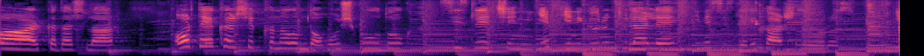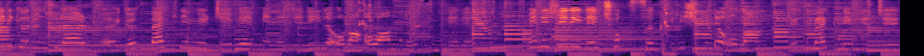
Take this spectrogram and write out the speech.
arkadaşlar. Ortaya Karışık kanalımda hoş bulduk. Sizler için yepyeni görüntülerle yine sizleri karşılıyoruz. Yeni görüntüler e, Gökberk Demirci ve menajeriyle olan, olan resimleri. Menajeriyle çok sık ilişkide olan Gökberk Demirci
